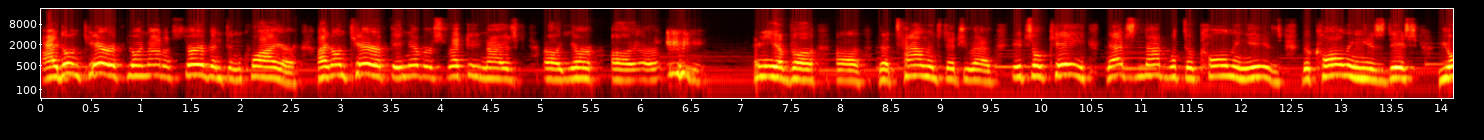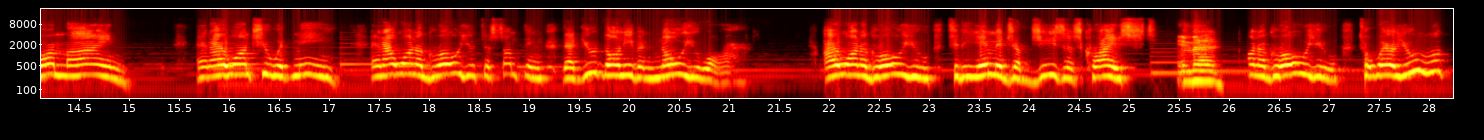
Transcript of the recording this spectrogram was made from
I don't care if you're not a servant in choir. I don't care if they never recognize uh, your uh, uh, any of the uh, the talents that you have. It's okay. That's not what the calling is. The calling is this: you're mine, and I want you with me, and I want to grow you to something that you don't even know you are. I want to grow you to the image of Jesus Christ. Amen. I want to grow you to where you look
